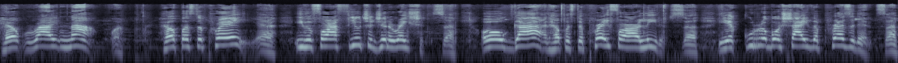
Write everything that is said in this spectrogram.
help right now. Help us to pray, uh, even for our future generations. Uh, oh God, help us to pray for our leaders. Uh, the presidents, uh,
